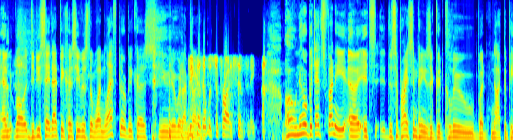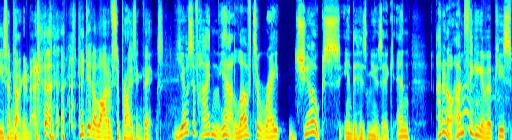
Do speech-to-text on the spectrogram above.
and, well, did you say that because he was the one left or because you knew what I'm talking because about? it was Surprise Symphony. Oh no, but that's funny. Uh, it's the surprise symphony is a good clue, but not the piece I'm talking about. he did a lot of surprising things. Joseph Haydn, yeah, loved to write jokes into his music. And I don't know, I'm thinking of a piece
